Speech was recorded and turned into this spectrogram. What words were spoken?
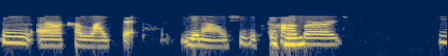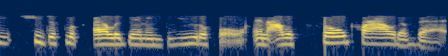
seen Erica like this. You know, she was mm-hmm. covered. Mm-hmm she she just looked elegant and beautiful and I was so proud of that,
